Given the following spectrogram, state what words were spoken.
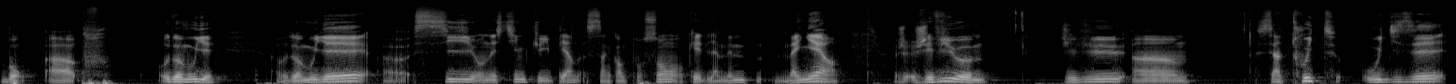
Bon, euh, au doigt mouillé. Au doigt mouillé, euh, si on estime qu'ils perdent 50%, ok, de la même manière, j'ai vu, euh, vu un tweet où il disait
